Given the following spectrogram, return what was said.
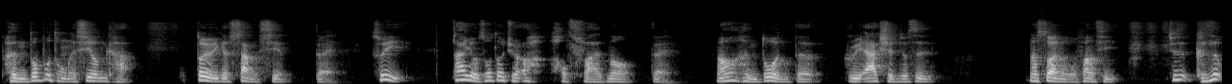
很多不同的信用卡都有一个上限，对，所以大家有时候都觉得啊好烦哦，对，然后很多人的 reaction 就是那算了，我放弃，就是可是。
